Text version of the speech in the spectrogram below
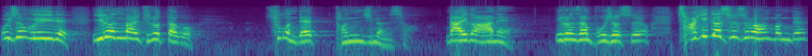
어, 이 사람 왜 이래? 이런 말 들었다고 수건 내 던지면서 나 이거 안 해. 이런 사람 보셨어요? 자기가 스스로 한 건데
